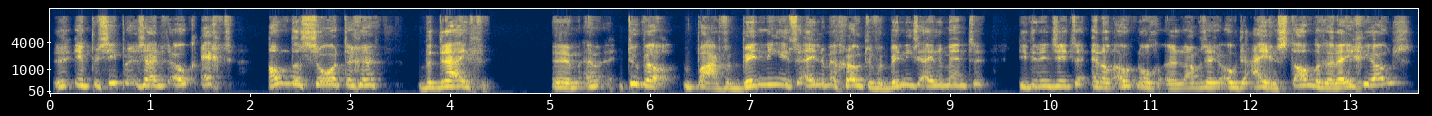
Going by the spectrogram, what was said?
Dus in principe zijn het ook echt andersoortige bedrijven. Um, natuurlijk wel een paar verbindingen, grote verbindingselementen die erin zitten. En dan ook nog, uh, laten we zeggen, ook de eigenstandige regio's.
